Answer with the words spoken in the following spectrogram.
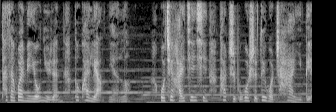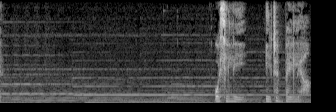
他在外面有女人都快两年了，我却还坚信他只不过是对我差一点。我心里一阵悲凉，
